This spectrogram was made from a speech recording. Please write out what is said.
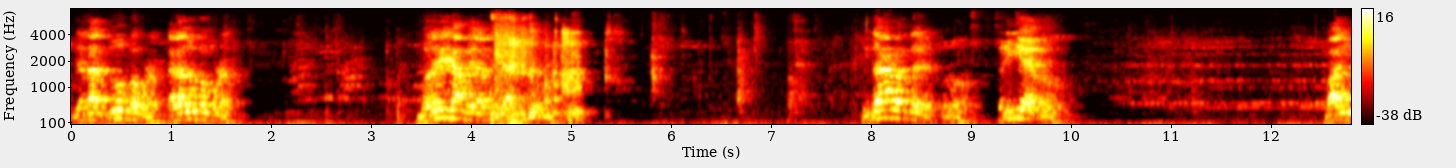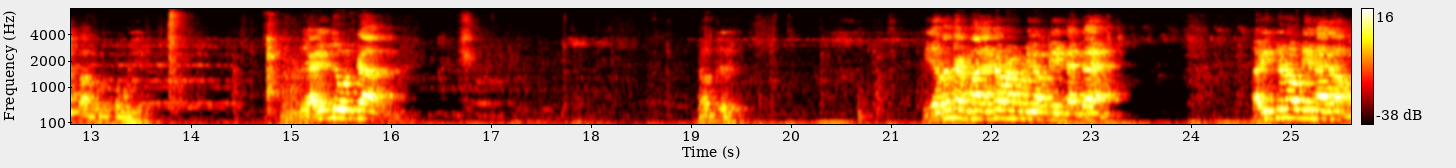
இதெல்லாம் தூக்கக்கூடாது தலை தூக்கக்கூடாது முதலில் நாம் இதை வந்து ஒரு பெரிய ஒரு பாதிப்பா கொடுக்கக்கூடியது இதை அழித்து விட்டால் நமக்கு இதை வந்து நம்மால் என்ன பண்ண முடியும் அப்படின்னாக்க அழிக்கணும் அப்படின்னாலும்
